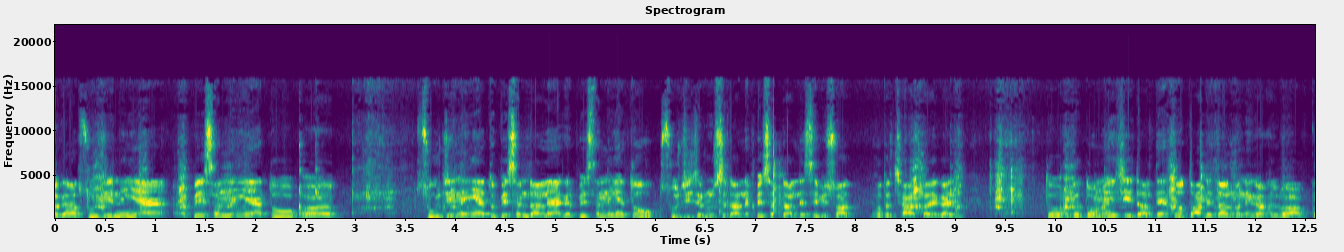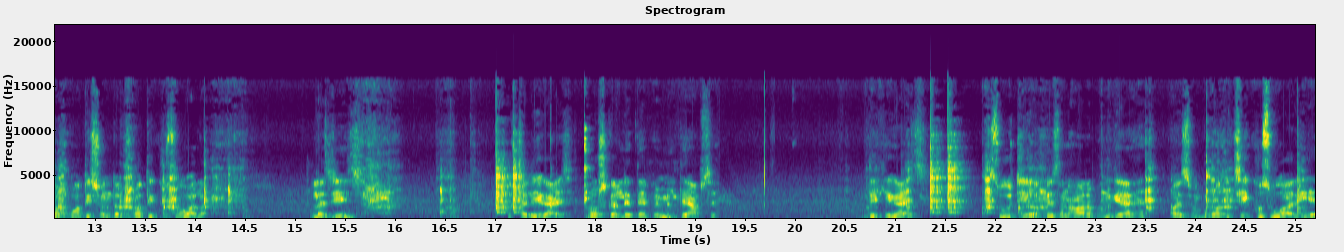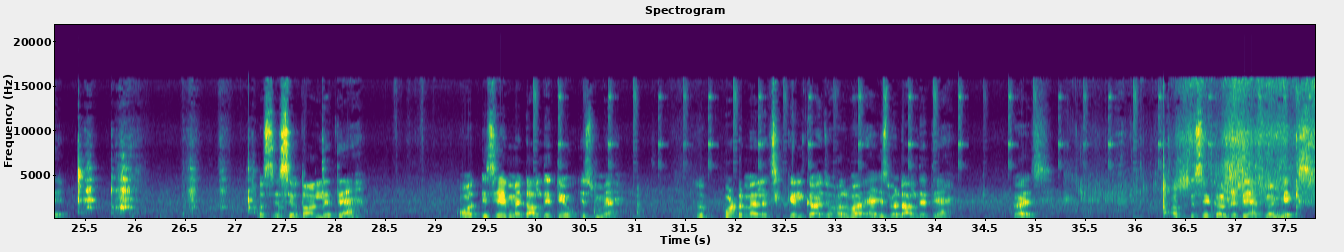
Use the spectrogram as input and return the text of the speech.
अगर आप सूजी नहीं है, बेसन नहीं है तो सूजी नहीं है तो बेसन डालें। अगर बेसन नहीं है तो सूजी ज़रूर से डालें। बेसन डालने से भी स्वाद बहुत अच्छा आता है गाइस तो अगर दोनों ही चीज़ डालते हैं तो दानेदार बनेगा हलवा आपका। बहुत ही सुंदर, बहुत ही खुशबू वाला। लजीज। तो चलिए गाइज़ रोस्ट कर लेते हैं, फिर मिलते हैं आपसे। देखिए गाइज़ सूजी और बेसन हमारा भुन गया है और इसमें बहुत अच्छी खुशबू आ रही है। बस इसे उतार लेते हैं। और इसे मैं डाल देती हूँ इसमें। जो वाटरमेलन चिकेल का जो हलवा है, इसमें डाल देते हैं। गाइस अब इसे कर देते हैं इसमें मिक्स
